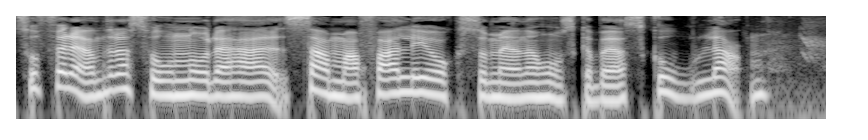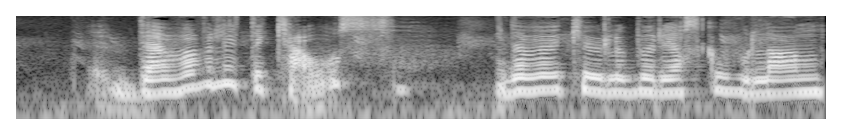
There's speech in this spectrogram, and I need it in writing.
så förändras hon och det här sammanfaller ju också med när hon ska börja skolan. Det var väl lite kaos. Det var kul att börja skolan.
